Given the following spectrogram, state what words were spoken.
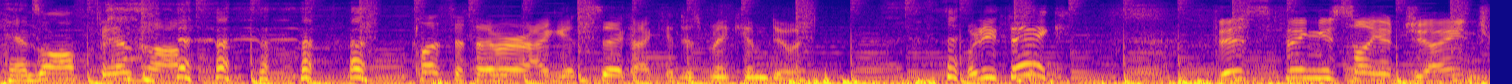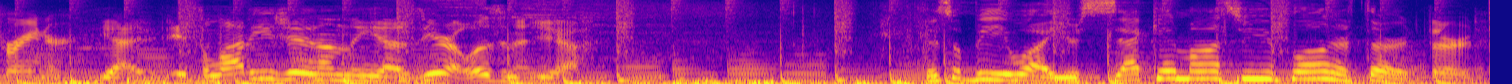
Hands off. hands off. Plus, if ever I get sick, I can just make him do it. What do you think? This thing is like a giant trainer. Yeah, it's a lot easier than the uh, zero, isn't it? Yeah, This will be what, your second monster you've flown or third? third.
